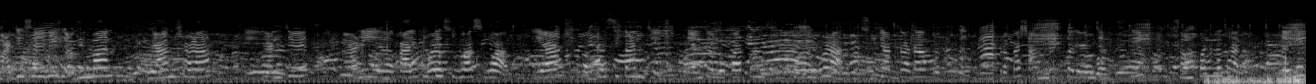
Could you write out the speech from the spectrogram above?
माजी सैनिक अभिमान व्यायामशाळा यांचे आणि कालकृती सुभाष वाघ या अभ्यासिकांचे यांचा लोकार्पण सोहळा सुजातदादा प्रकाश आंबेडकर यांच्या हस्ते संपन्न झाला. तरी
